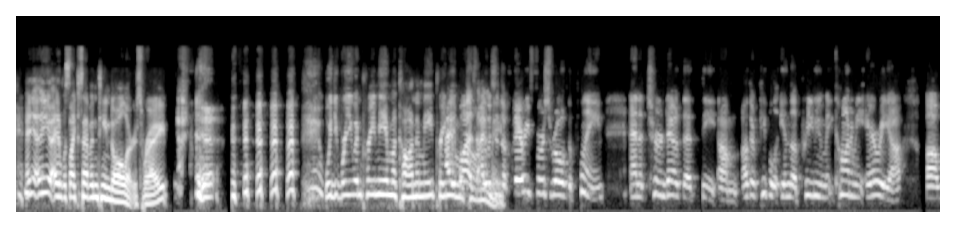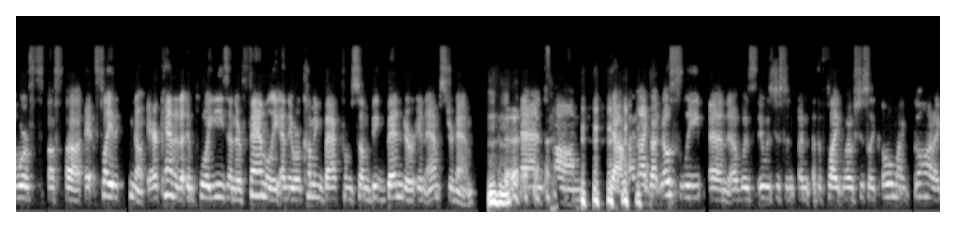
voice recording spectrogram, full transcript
and it was like seventeen dollars, right? Would you, were you in premium economy? I was. economy. I was in the very first row of the plane, and it turned out that the um, other people in the premium economy area uh, were f- uh, uh, flight, you know, Air Canada employees and their family, and they were coming back from some big bender in Amsterdam. Mhm. And um, yeah, and I got no sleep, and it was it was just an, an, the flight where I was just like, oh my god, I,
